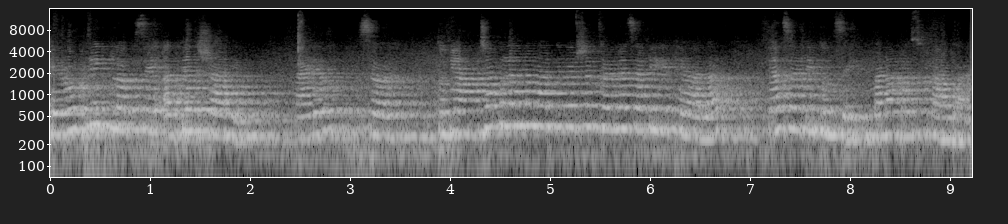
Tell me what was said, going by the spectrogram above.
हे रोटरी क्लबचे अध्यक्ष आहेत. मॅडम सर तुम्ही आमच्या मुलांना मार्गदर्शन करण्यासाठी इथे आलात. त्यासाठी तुमचे मनापासून आभार.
